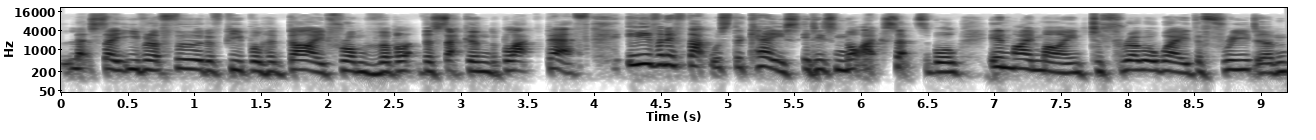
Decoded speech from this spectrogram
let's say, even a third of people had died from the the second Black Death. Even if that was the the case, it is not acceptable in my mind to throw away the freedom,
